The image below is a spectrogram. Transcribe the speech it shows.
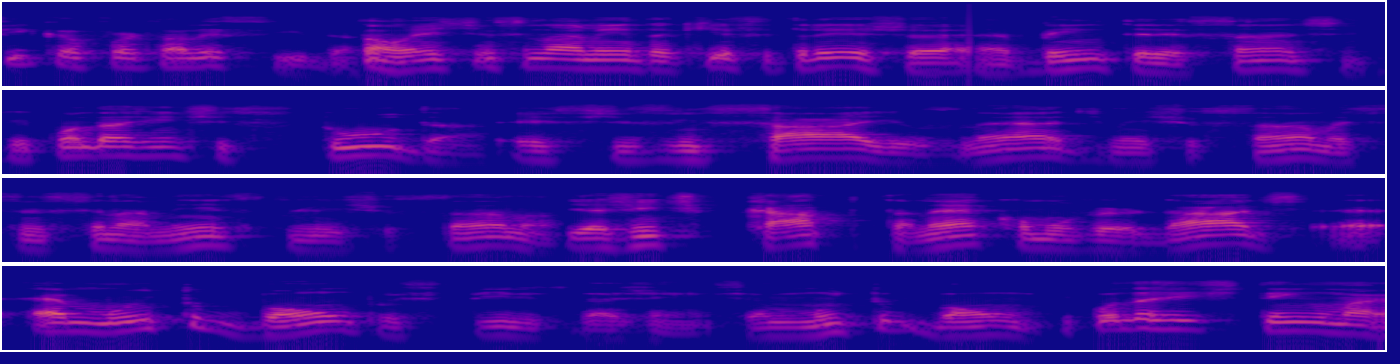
fica fortalecida. Então, este ensinamento aqui, esse trecho, é, é bem interessante, que quando a gente estuda estes ensaios né, de Meishu Sama, esses ensinamentos de Meishu Sama, e a gente capta né, como verdade, é, é muito bom para o espírito da gente, é muito bom. E quando a gente tem uma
